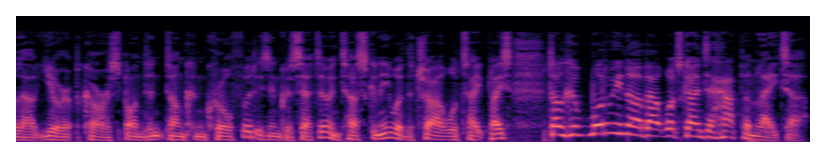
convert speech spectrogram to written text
Well, our Europe correspondent Duncan Crawford is in Grosseto in Tuscany, where the trial will take place. Duncan, what do we know about what's going to happen later?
